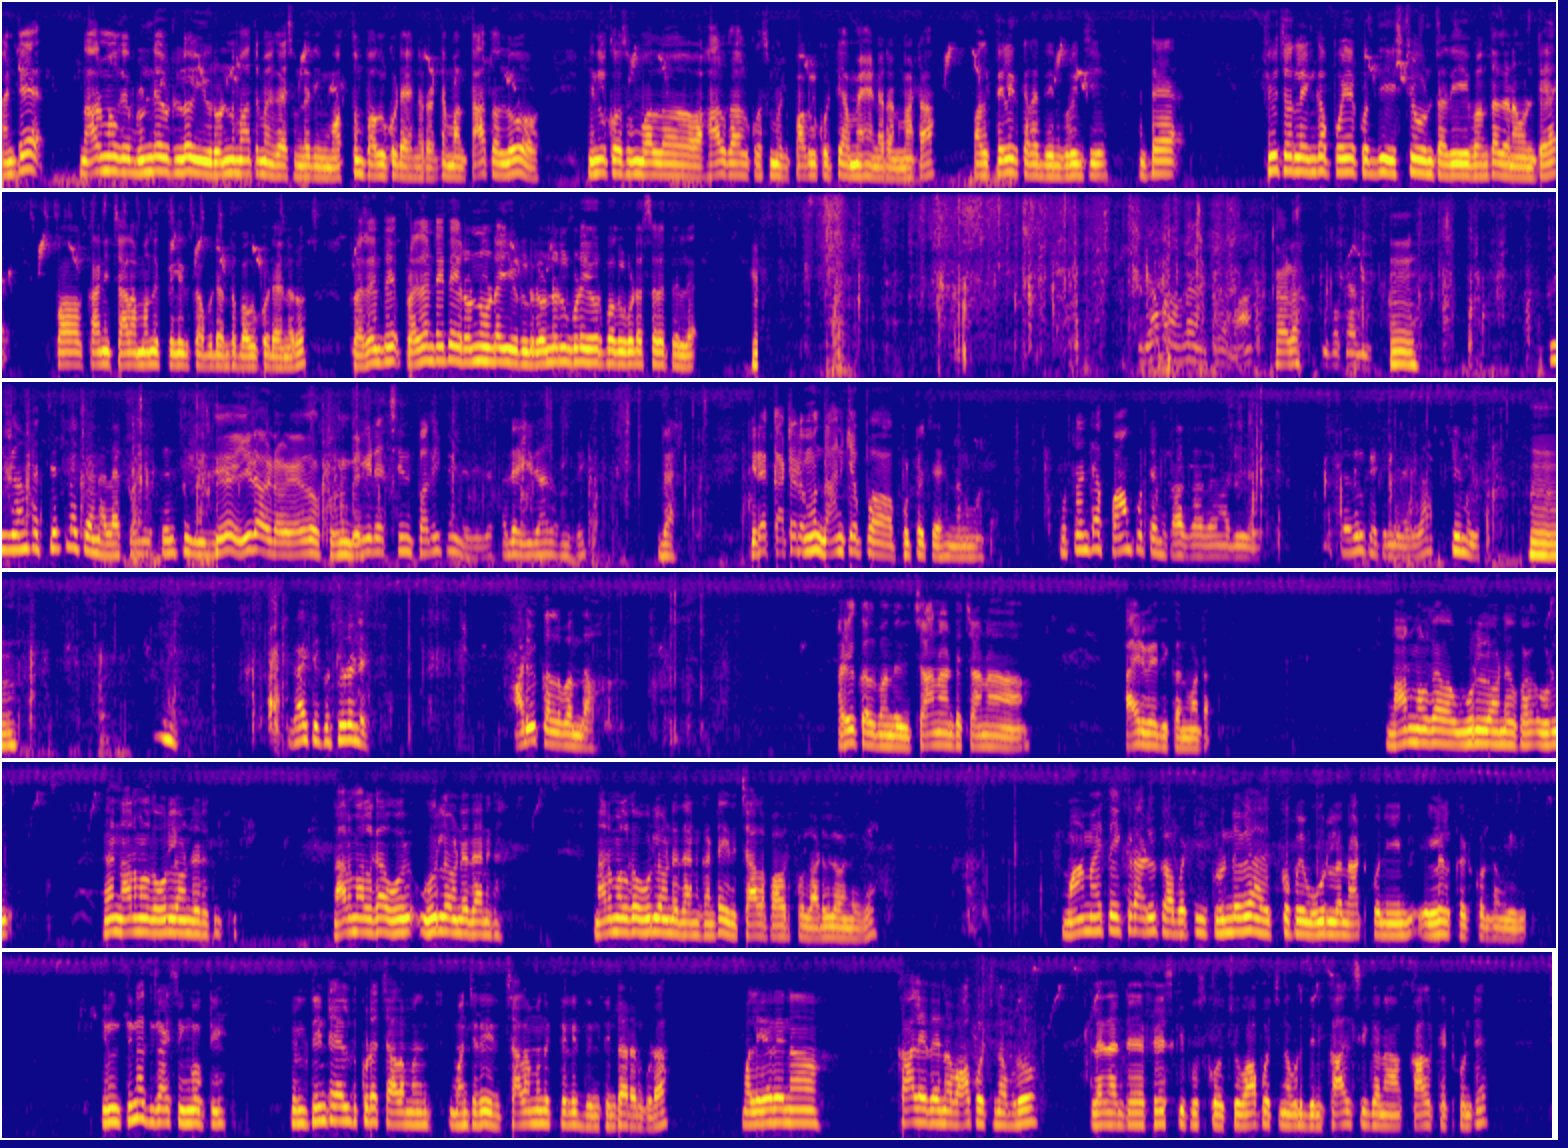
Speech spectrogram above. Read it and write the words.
అంటే నార్మల్గా ఇప్పుడు ఉండే వీటిలో ఈ రెండు మాత్రమే గాయస్ ఉండేది. ఇంక మొత్తం పగులు కొట్టేసినారు. అంటే మన తాత వాళ్ళు ఇండ్ల కోసం వాళ్ళ ఆల్కహాల్ కోసం ఇట్లా పగులు కొట్టి అమ్మేసినారు అనమాట వాళ్ళకి తెలియదు కదా దీని గురించి. అంటే ఫ్యూచర్లో ఇంకా పోయే కొద్దీ ఇష్యూ ఉంటుంది ఇవంతా కానీ ఉంటే. ప- కానీ చాలా మందికి తెలియదు కాబట్టి అంత పగులు కొట్టేసినారు. ప్రజెంట్ ప్రజెంట్ అయితే ఈ రెండు ఉన్నాయి ఈ రెండు కూడా ఎవరు పగులు కొట్టేస్తారో తెలియదు ఇదేమన్నా ఉన్నాయనుకున్నామా ఇదంతా చెట్లు వచ్చాయి లేక తెలిసి ఇది. ఏ ఈడ ఏదో ఉంది. ఈడ వచ్చింది పగిలిపోయింది ఇది. అదే ఇది అది ఉంది. దా ఈడ కట్టడము దానికే ప- పుట్టు వచ్చేసింది అనమాట పుట్టు అంటే పాము పుట్టేం కాదు కదా అది తెగులు కట్టింది కదా చీమలు. గాయస్ ఇక్కడ చూడండి. అడవి కలబంద. అడవి కలబంద ఇది చాలా అంటే చాలా ఆయుర్వేదిక్ అనమాట నార్మల్గా ఊర్లో ఉండే ఒక ఊర్లో నార్మల్గా ఊర్లో ఉండే నార్మల్గా ఊ ఊర్లో ఉండేదానికి నార్మల్గా ఊర్లో ఉండేదానికంటే ఇది చాలా పవర్ఫుల్ అడవిలో ఉండేది మామైతే ఇక్కడ అడవి కాబట్టి ఇక్కడ ఉండేవి ఎత్తుకుపోయి ఊర్లో నాటుకొని ఇళ్ళు కట్టుకుంటాం ఇవి. వీళ్ళు తినచ్చు గాయస్ ఇంకొకటి. వీళ్ళు తింటే హెల్త్ కూడా చాలా మంచి మంచిది. ఇది చాలామందికి తెలియదు దీన్ని తింటారని కూడా. మళ్ళీ ఏదైనా కాలు ఏదైనా వాపు వచ్చినప్పుడు లేదంటే ఫేస్కి పూసుకోవచ్చు వాపు వచ్చినప్పుడు దీన్ని కాల్చి గన కాలు కట్టుకుంటే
